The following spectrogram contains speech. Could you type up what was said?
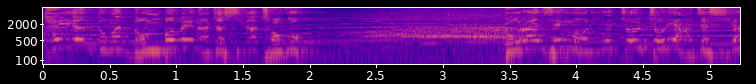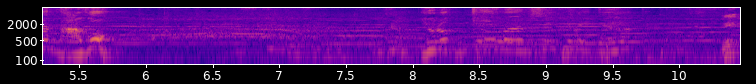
8년 동안 넘버맨 아저씨가 저고 노란색 머리에 쫄쫄이 아저씨가 나고 요렇게만 시작해볼까요? 네,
